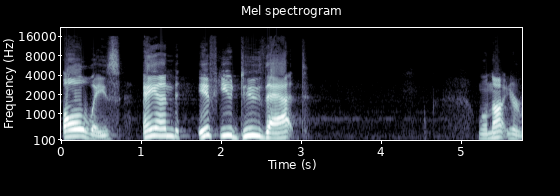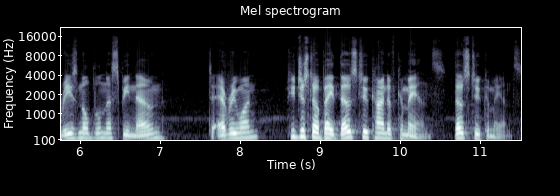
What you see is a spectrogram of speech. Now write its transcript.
always. And if you do that, will not your reasonableness be known to everyone? If you just obeyed those two kind of commands, those two commands.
